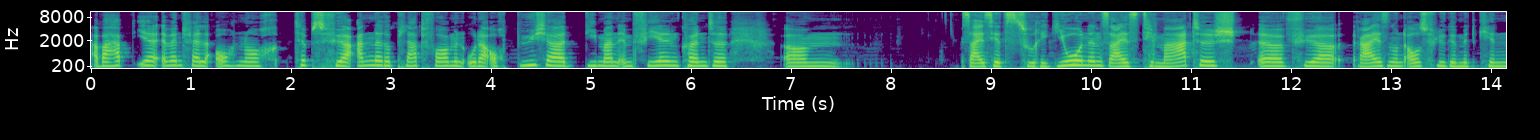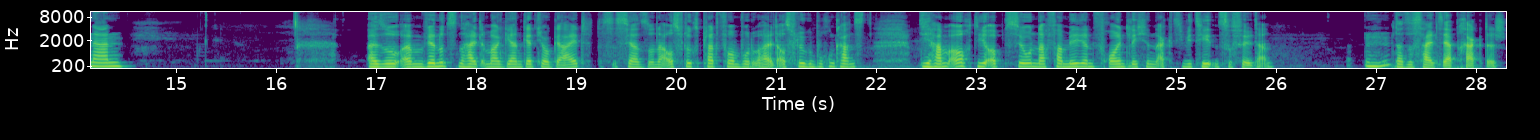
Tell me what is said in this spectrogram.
Aber habt ihr eventuell auch noch Tipps für andere Plattformen oder auch Bücher, die man empfehlen könnte? Ähm, sei es jetzt zu Regionen, sei es thematisch äh, für Reisen und Ausflüge mit Kindern? Also ähm, wir nutzen halt immer gern Get Your Guide. Das ist ja so eine Ausflugsplattform, wo du halt Ausflüge buchen kannst. Die haben auch die Option, nach familienfreundlichen Aktivitäten zu filtern. Mhm. Das ist halt sehr praktisch.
